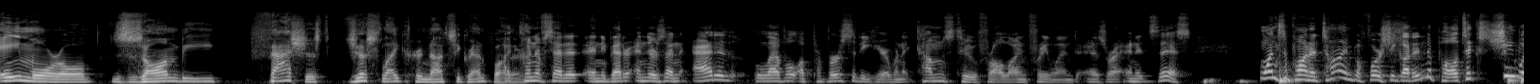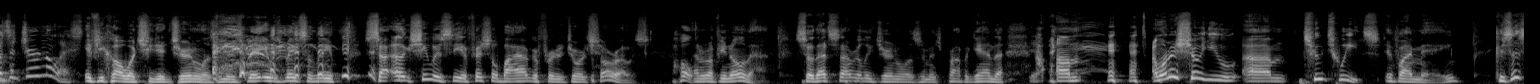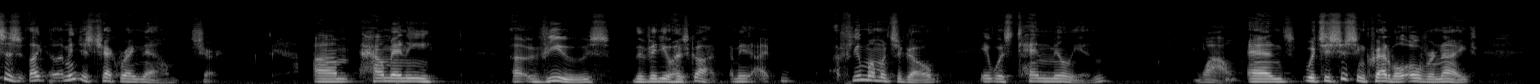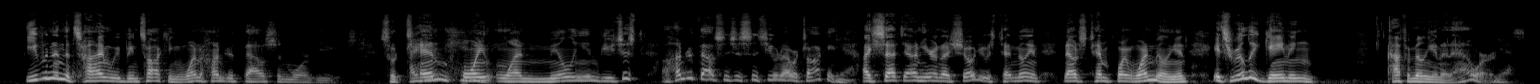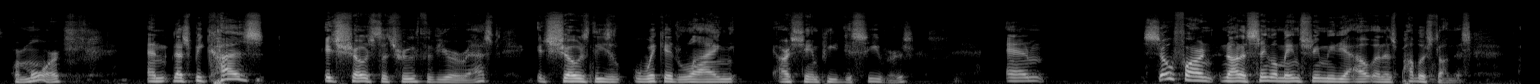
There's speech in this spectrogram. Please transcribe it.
amoral, zombie, fascist, just like her Nazi grandfather. I couldn't have said it any better. And there's an added level of perversity here when it comes to Fraulein Freeland, Ezra, and it's this. Once upon a time, before she got into politics, she was a journalist. if you call what she did journalism, it was, it was basically so, uh, she was the official biographer to George Soros. Oh. I don't know if you know that. So that's not really journalism; it's propaganda. Um, I want to show you um, two tweets, if I may, because this is like. Let me just check right now Sure. um, how many uh, views the video has got. I mean, I, a few moments ago, it was 10 million Wow. and which is just incredible overnight. Even in the time we've been talking, 100,000 more views. So Are you kidding 10.1 million views, just 100,000 just since you and I were talking. Yeah. I sat down here and I showed you it was 10 million. Now it's 10.1 million. It's really gaining half a million an hour Yes. or more. And that's because it shows the truth of your arrest. It shows these wicked, lying RCMP deceivers. And so far, not a single mainstream media outlet has published on this.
